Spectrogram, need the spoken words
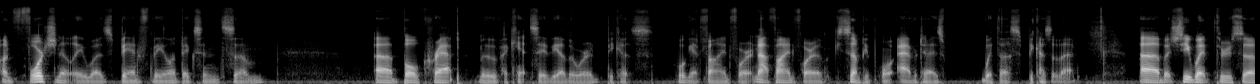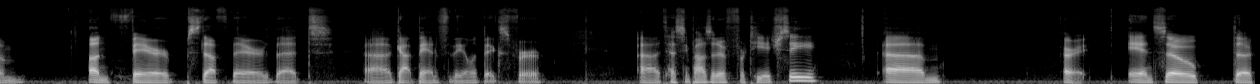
unfortunately was banned from the Olympics and some uh, bull crap move. I can't say the other word because we'll get fined for it. Not fined for it. Some people won't advertise with us because of that. Uh, but she went through some unfair stuff there that uh, got banned for the Olympics for uh, testing positive for THC. Um, all right. And so the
